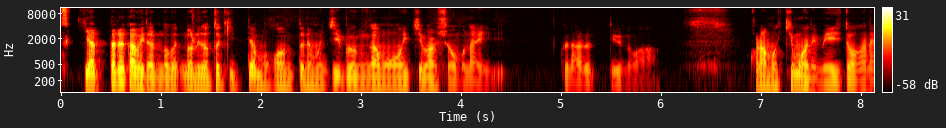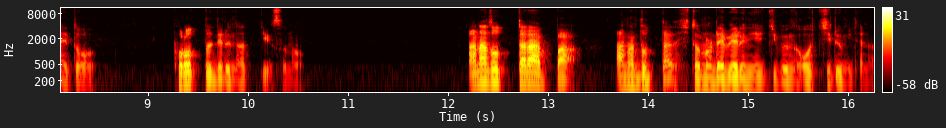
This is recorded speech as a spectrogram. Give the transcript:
付き合ったるかみたいなノリの時ってもう本当にもう自分がもう一番しょうもないくなるっていうのは、これはもう肝に銘じておかないと、ポロッと出るなっていう、その、侮ったらやっぱ、侮った人のレベルに自分が落ちるみたいな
